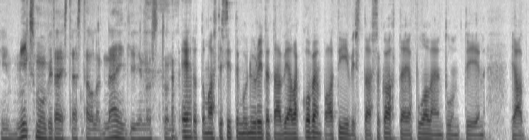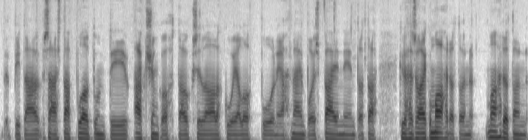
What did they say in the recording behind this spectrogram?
niin miksi mun pitäisi tästä olla näin kiinnostunut? Ehdottomasti sitten, kun yritetään vielä kovempaa tiivistää se kahteen ja puoleen tuntiin ja pitää säästää puoli tuntia action-kohtauksilla alkuun ja loppuun ja näin poispäin, niin tota, kyllähän se on aika mahdoton, mahdoton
